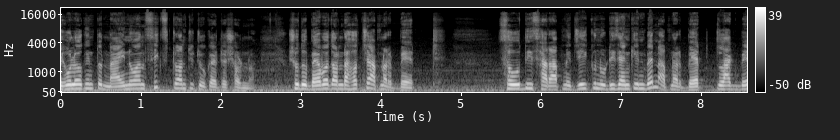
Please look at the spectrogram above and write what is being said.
এগুলোও কিন্তু nine one six twenty two ক্যারেটের স্বর্ণ। শুধু ব্যবধানটা হচ্ছে আপনার ব্যাট। সৌদি ছাড়া আপনি যে কোনো ডিজাইন কিনবেন, আপনার ব্যাট লাগবে,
